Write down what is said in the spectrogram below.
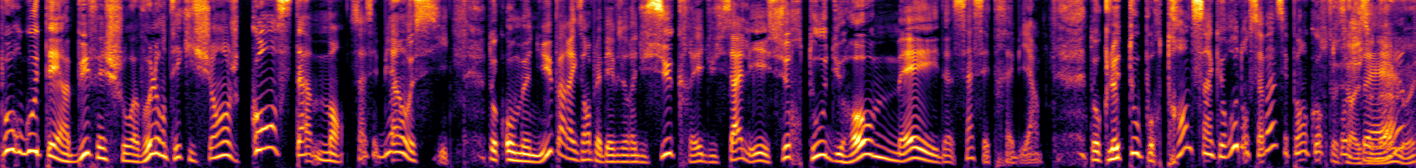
pour goûter un buffet chaud à volonté qui change constamment. Ça c'est bien aussi. Donc au menu par exemple, eh bien, vous aurez du sucré, du salé et surtout du homemade. Ça c'est très bien. Donc le tout pour 35 euros, donc ça va, c'est pas encore trop cher. oui.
